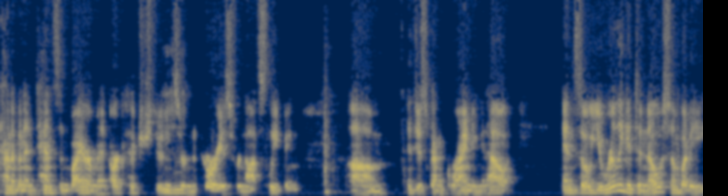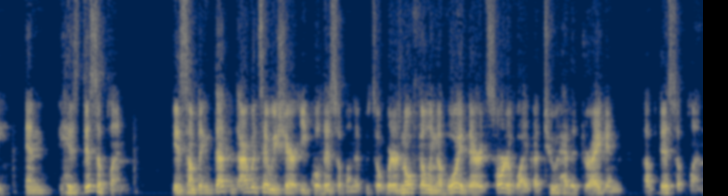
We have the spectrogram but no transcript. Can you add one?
kind of an intense environment. Architecture students Mhm. are notorious for not sleeping um, and just kind of grinding it out. And so you really get to know somebody and his discipline is something that I would say we share equal discipline. So there's no filling a void there. It's sort of like a two headed dragon of discipline.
